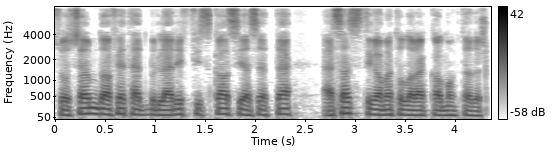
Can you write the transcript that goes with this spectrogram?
sosial müdafiə tədbirləri fiskal siyasətdə əsas istiqamət olaraq qalmaqdadır.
